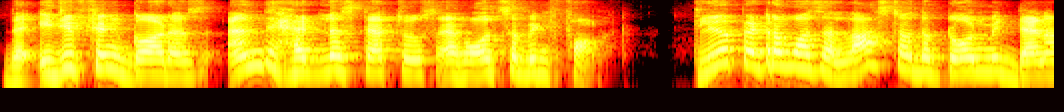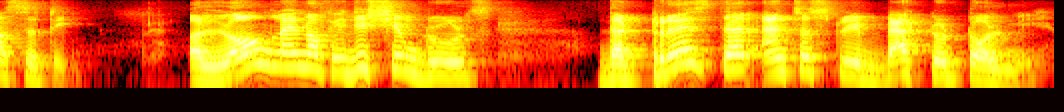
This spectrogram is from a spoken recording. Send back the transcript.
the Egyptian goddess and the headless statues have also been found. Cleopatra was the last of the Ptolemaic dynasty, a long line of Egyptian rules that trace their ancestry back to Ptolemy,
